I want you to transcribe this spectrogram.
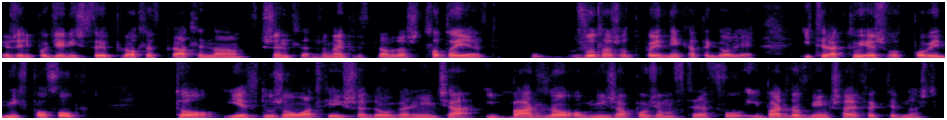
jeżeli podzielisz sobie proces pracy na skrzynce, że najpierw sprawdzasz, co to jest, rzucasz odpowiednie kategorie i traktujesz w odpowiedni sposób, to jest dużo łatwiejsze do ogarnięcia i bardzo obniża poziom stresu i bardzo zwiększa efektywność.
